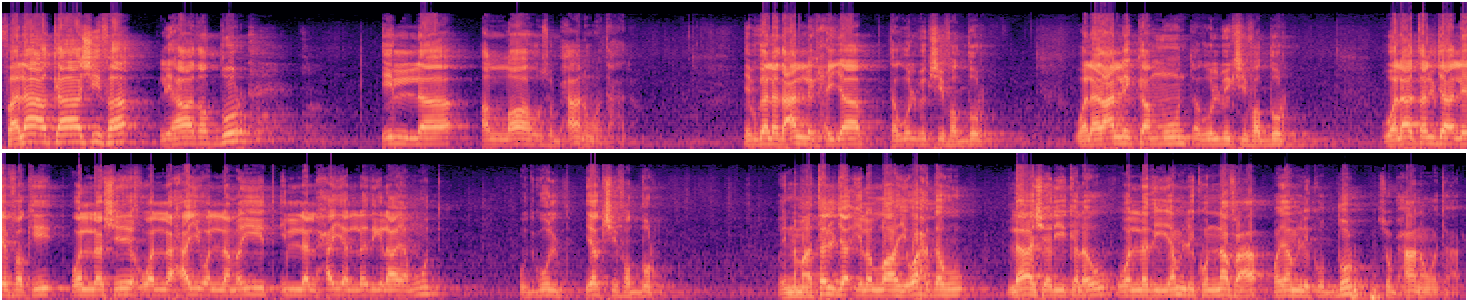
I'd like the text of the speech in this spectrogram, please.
فلا كاشف لهذا الضر إلا الله سبحانه وتعالى. يبقى لا تعلق حجاب تقول بكشف الضر ولا تعلق كمون تقول بكشف الضر ولا تلجأ لفقيه ولا شيخ ولا حي ولا ميت إلا الحي الذي لا يموت وتقول يكشف الضر. وإنما تلجأ إلى الله وحده لا شريك له والذي يملك النفع ويملك الضر سبحانه وتعالى.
